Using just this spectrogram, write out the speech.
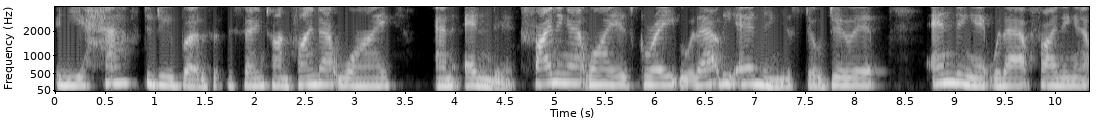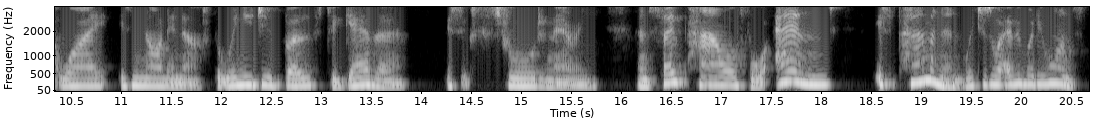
And you have to do both at the same time. Find out why and end it. Finding out why is great, but without the ending, you still do it. Ending it without finding out why is not enough. But when you do both together, it's extraordinary and so powerful. And is permanent, which is what everybody wants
